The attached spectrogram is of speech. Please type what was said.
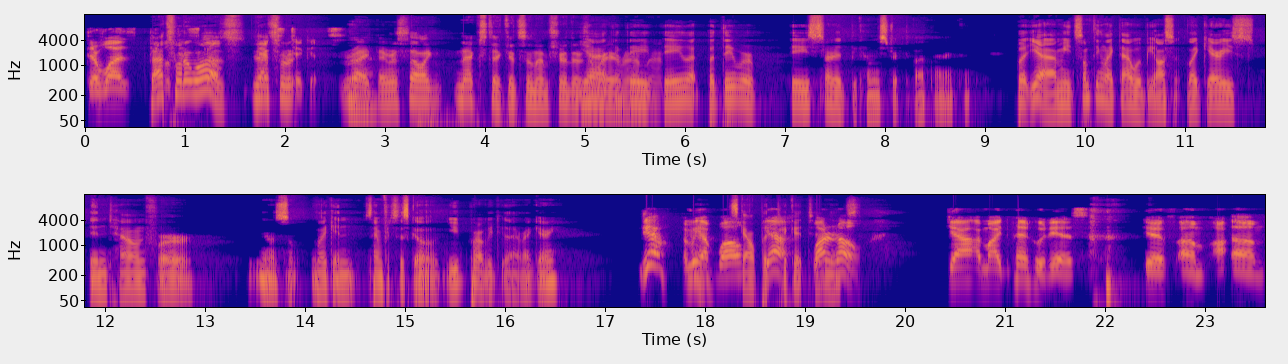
there was That's what it was. That's Next what tickets. Right, Yeah. they were selling next tickets, and I'm sure there's yeah, a way I think around they that. they let, but they were they started becoming strict about that. I think. But yeah, I mean, something like that would be awesome. Like Gary's in town for, you know, some, like in San Francisco. You'd probably do that, right, Gary? Yeah, I mean, Yeah. well, Scalp a yeah. ticket Well, I don't Next. know. Yeah, I might depend who it is. if um uh, um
